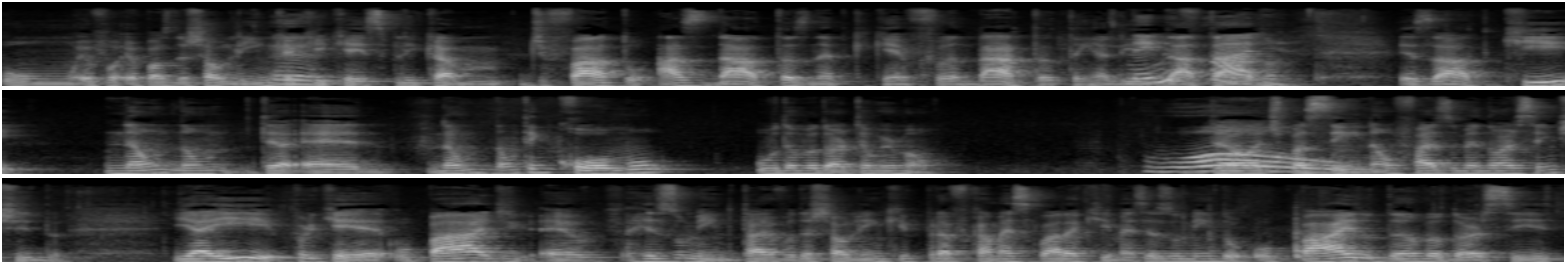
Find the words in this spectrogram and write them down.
um. Eu, eu posso deixar o link É. aqui que explica de fato as datas, né? Porque quem é fã data tem ali Nem datado. Exato. Que não, não, é, não, não tem como o Dumbledore ter um irmão. Uou! Então, tipo assim, não faz o menor sentido. E aí, porque o pai, de- é, resumindo, tá? Eu vou deixar o link pra ficar mais claro aqui, mas resumindo, o pai do Dumbledore, se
